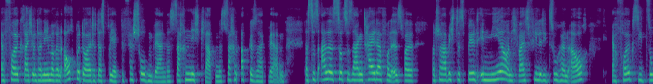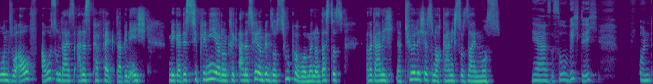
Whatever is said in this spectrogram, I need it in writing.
erfolgreiche Unternehmerin auch bedeutet, dass Projekte verschoben werden, dass Sachen nicht klappen, dass Sachen abgesagt werden, dass das alles sozusagen Teil davon ist, weil manchmal habe ich das Bild in mir und ich weiß, viele, die zuhören auch, Erfolg sieht so und so auf, aus und da ist alles perfekt, da bin ich mega diszipliniert und kriege alles hin und bin so Superwoman und dass das aber gar nicht natürlich ist und auch gar nicht so sein muss. Ja, das ist so wichtig und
